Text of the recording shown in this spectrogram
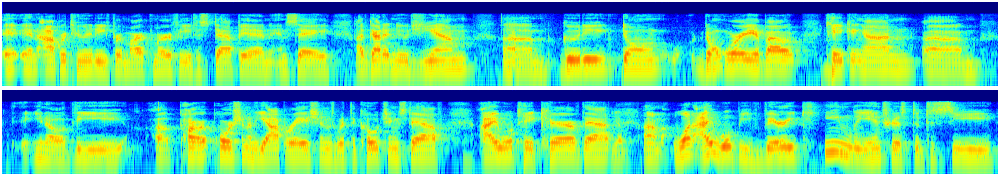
a, an opportunity for Mark Murphy to step in and say, I've got a new GM. Um, yep. Goody, don't don't worry about taking on um, you know the uh, part, portion of the operations with the coaching staff. I will take care of that. Yep. Um, what I will be very keenly interested to see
